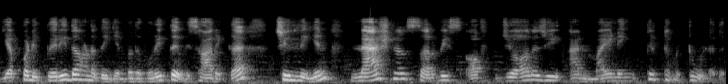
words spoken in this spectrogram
எப்படி பெரிதானது என்பது குறித்து விசாரிக்க சில்லியின் national service of geology and mining திட்டமிட்டு உள்ளது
